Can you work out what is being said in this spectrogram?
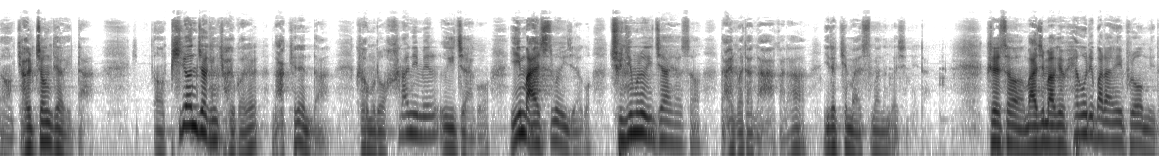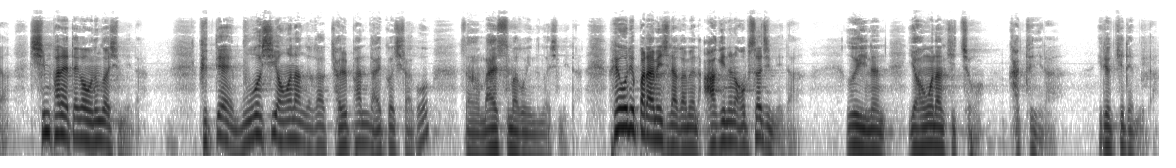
어, 결정되어 있다. 어, 필연적인 결과를 낳게 된다. 그러므로 하나님을 의지하고 이 말씀을 의지하고 주님을 의지하여서 날마다 나아가라 이렇게 말씀하는 것입니다. 그래서 마지막에 회오리 바람이 불어옵니다. 심판의 때가 오는 것입니다. 그때 무엇이 영원한가가 결판 날 것이라고 어, 말씀하고 있는 것입니다. 회오리 바람이 지나가면 악인은 없어집니다. 의인은 영원한 기초 같으니라. 이렇게 됩니다.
